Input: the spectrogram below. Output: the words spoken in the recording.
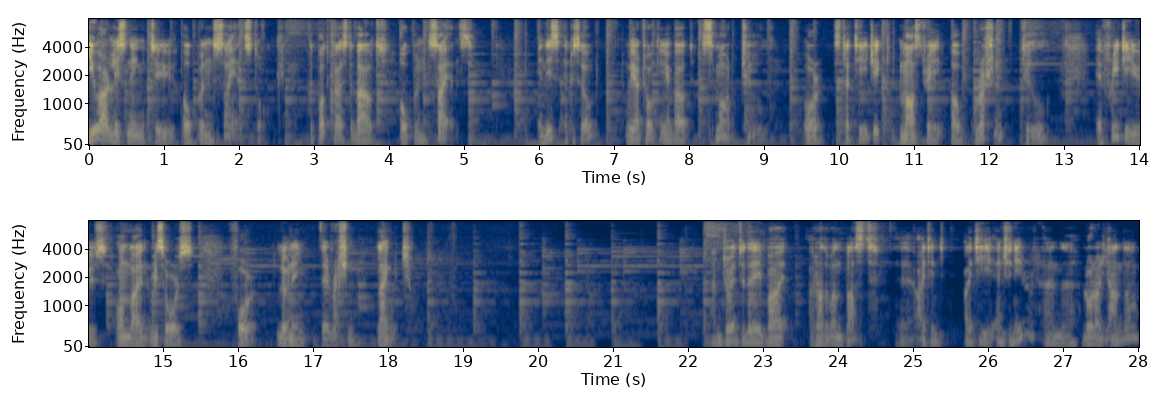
You are listening to Open Science Talk, the podcast about open science. In this episode, we are talking about Smart Tool, or Strategic Mastery of Russian Tool, a free to use online resource for learning the Russian language. I'm joined today by Radovan Bast, uh, IT, IT engineer, and uh, Laura Janda,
